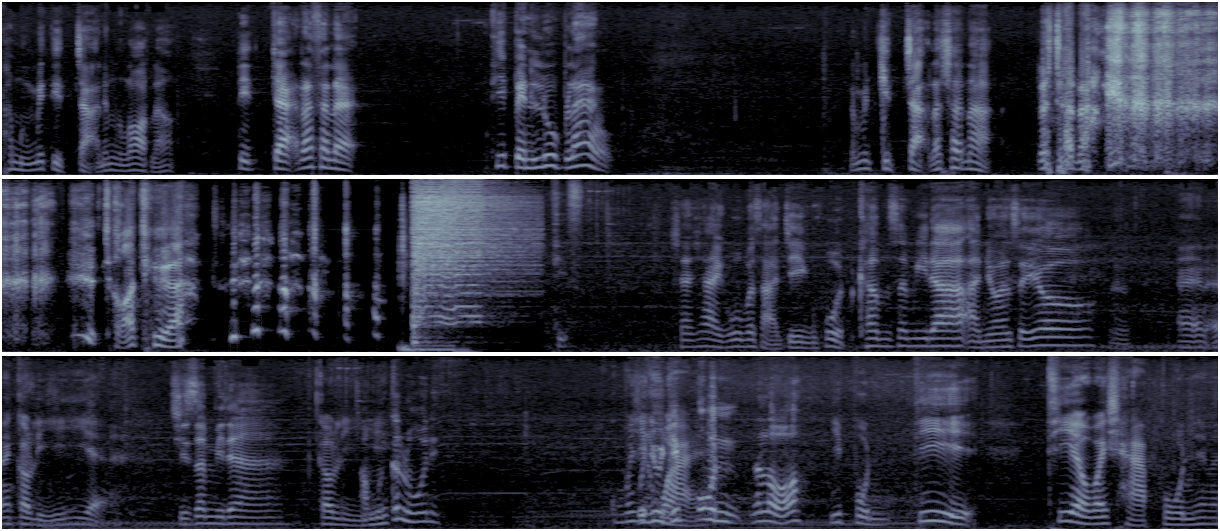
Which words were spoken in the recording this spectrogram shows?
ถ้ามึงไม่ติดจะนี่มึงรอดแล้ว ติดจะลักษณะที่เป็นรูปร่าง แล้วมันกิจจะลักษณะลักษณะ ชอเถื่อที่ใช่ใช่กูพูดภาษาจีนกูพูดคัมซามิดาอันยอนเซโยอันอันนั้นเกาหลีเหี้ยชิซามิดาเกาหลีเอามึงก็รู้นี่กูไม่กูใช่อยู่ควาญี่ปุ่นนั่นเหรอญี่ปุ่นที่ที่เอาไว้ฉาบปูนใช่ไหม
